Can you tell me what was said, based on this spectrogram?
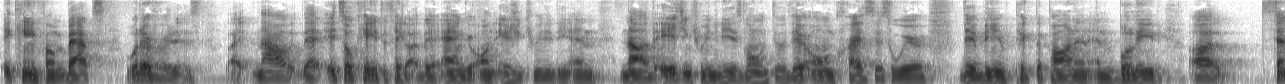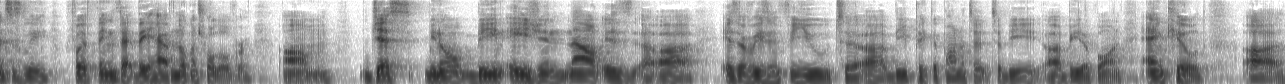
it came from bats, whatever it is. Like now that it's okay to take out their anger on the Asian community, and now the Asian community is going through their own crisis where they're being picked upon and, and bullied uh, senselessly for things that they have no control over. Um, just you know, being Asian now is uh, uh is a reason for you to uh, be picked upon or to, to be uh, beat upon and killed. Uh,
